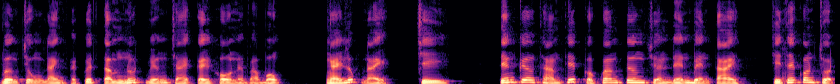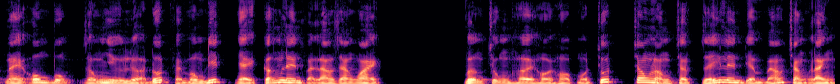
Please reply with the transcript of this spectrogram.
Vương Trung đành phải quyết tâm nuốt miếng trái cây khô này vào bụng. Ngay lúc này, chi, tiếng kêu thảm thiết của Quang Tương truyền đến bên tai, chỉ thấy con chuột này ôm bụng giống như lửa đốt phải mông đít, nhảy cẫng lên và lao ra ngoài. Vương Trung hơi hồi hộp một chút, trong lòng chợt dấy lên điểm báo chẳng lành.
